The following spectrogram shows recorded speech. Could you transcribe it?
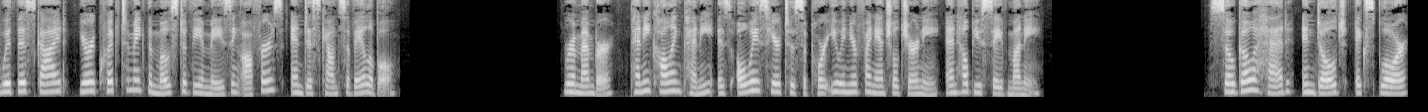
With this guide, you're equipped to make the most of the amazing offers and discounts available. Remember, Penny Calling Penny is always here to support you in your financial journey and help you save money. So go ahead, indulge, explore,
